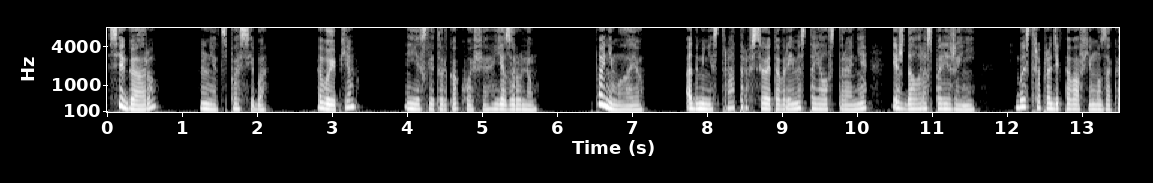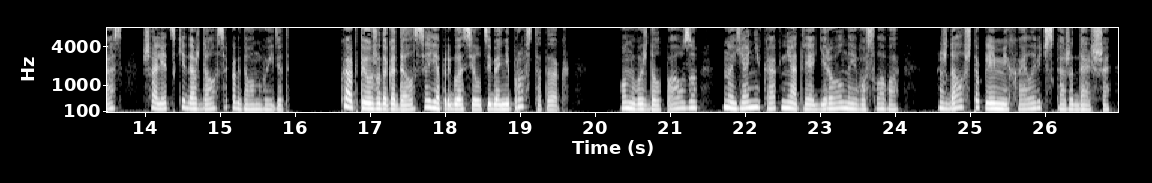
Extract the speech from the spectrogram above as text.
Сигару? Нет, спасибо. Выпьем? Если только кофе, я за рулем. Понимаю. Администратор все это время стоял в стороне и ждал распоряжений. Быстро продиктовав ему заказ, Шалецкий дождался, когда он выйдет. «Как ты уже догадался, я пригласил тебя не просто так». Он выждал паузу, но я никак не отреагировал на его слова. Ждал, что Клим Михайлович скажет дальше —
